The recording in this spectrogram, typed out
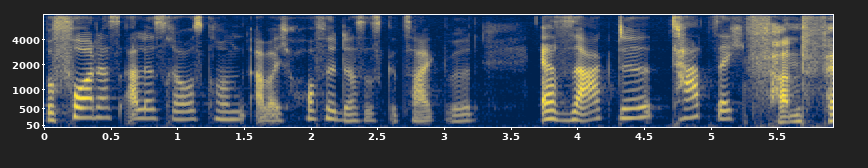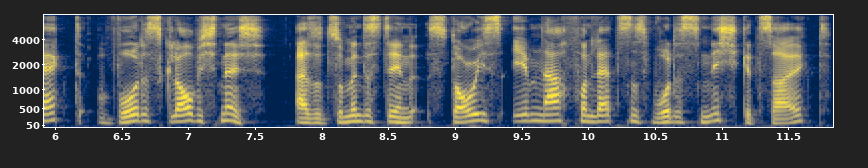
bevor das alles rauskommt, aber ich hoffe, dass es gezeigt wird. Er sagte tatsächlich. Fun Fact wurde es, glaube ich, nicht. Also zumindest den Stories eben nach von letztens wurde es nicht gezeigt.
